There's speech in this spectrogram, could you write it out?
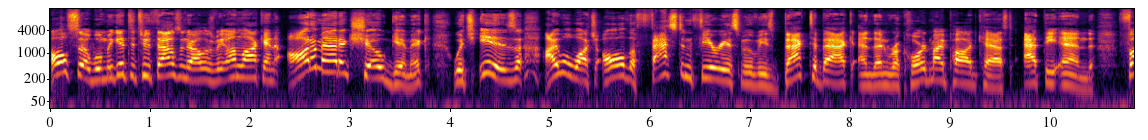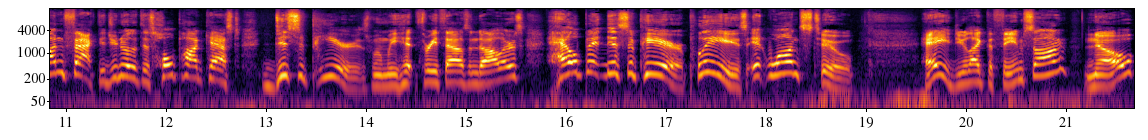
Also, when we get to $2,000, we unlock an automatic show gimmick, which is I will watch all the Fast and Furious movies back to back and then record my podcast at the end. Fun fact did you know that this whole podcast disappears when we hit $3,000? Help it disappear, please. It wants to. Hey, do you like the theme song? No?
